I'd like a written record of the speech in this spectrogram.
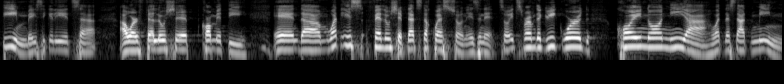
team. Basically, it's uh, our fellowship committee. And um, what is fellowship? That's the question, isn't it? So it's from the Greek word koinonia. What does that mean?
